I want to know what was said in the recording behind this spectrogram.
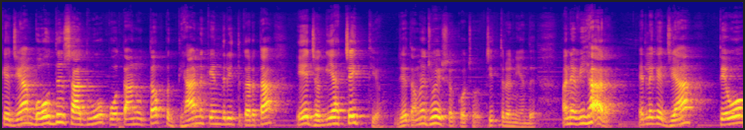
કે જ્યાં બૌદ્ધ સાધુઓ પોતાનું તપ ધ્યાન કેન્દ્રિત કરતા એ જગ્યા ચૈત્ય, જે તમે જોઈ શકો છો ચિત્રની અંદર. અને વિહાર એટલે કે જ્યાં તેઓ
